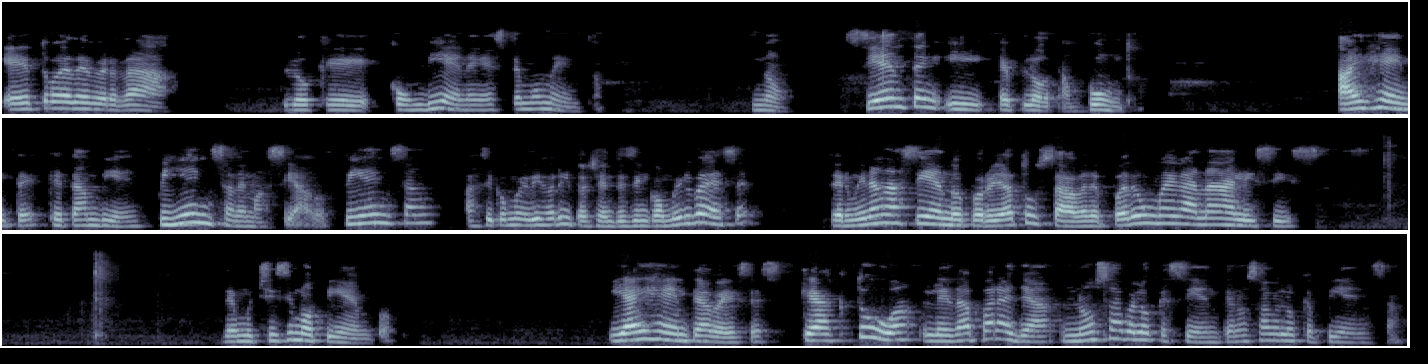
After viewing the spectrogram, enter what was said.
esto es de verdad lo que conviene en este momento. No, sienten y explotan, punto. Hay gente que también piensa demasiado, piensan, así como dije ahorita, 85 mil veces, terminan haciendo, pero ya tú sabes, después de un mega análisis de muchísimo tiempo. Y hay gente a veces que actúa, le da para allá, no sabe lo que siente, no sabe lo que piensa,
